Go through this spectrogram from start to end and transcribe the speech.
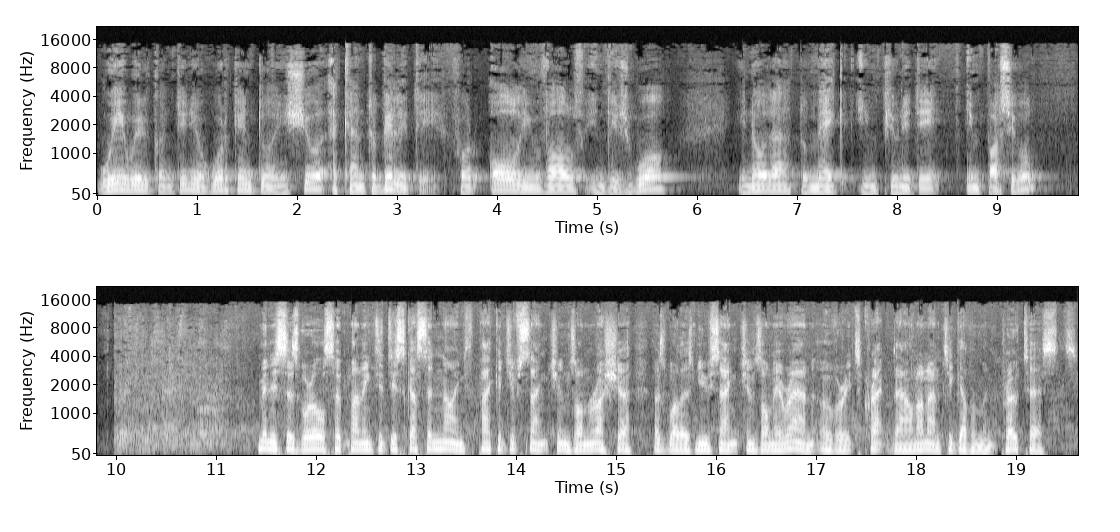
We will continue working to ensure accountability for all involved in this war in order to make impunity impossible. Ministers were also planning to discuss a ninth package of sanctions on Russia, as well as new sanctions on Iran over its crackdown on anti government protests.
